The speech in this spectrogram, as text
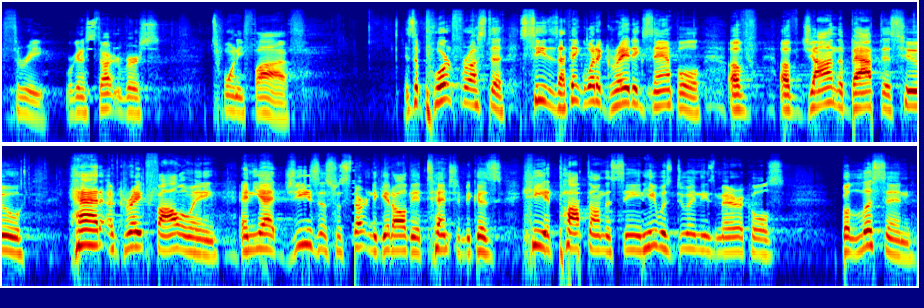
3. We're going to start in verse 25. It's important for us to see this. I think what a great example of, of John the Baptist who had a great following, and yet Jesus was starting to get all the attention because he had popped on the scene. He was doing these miracles. But listen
